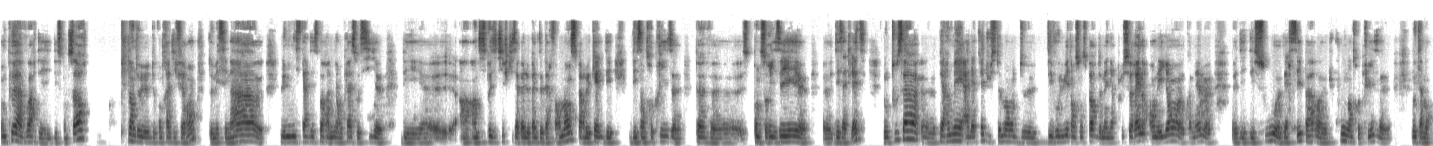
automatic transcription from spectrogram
on peut avoir des, sponsors plein de, contrats différents, de mécénat. Euh, le ministère des Sports a mis en place aussi euh, euh, un, dispositif qui s'appelle le pacte de performance, par lequel des entreprises peuvent sponsoriser des athlètes. Donc tout ça permet à l'athlète justement de d'évoluer dans son sport de manière plus sereine en ayant quand même des, des, sous versés par du coup une entreprise notamment.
